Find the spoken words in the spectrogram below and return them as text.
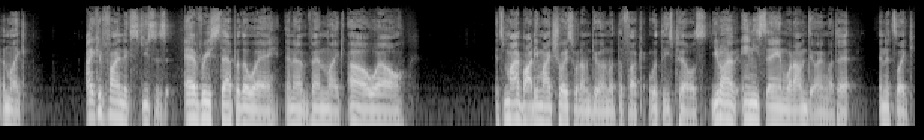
And like, I could find excuses every step of the way and I've been like, oh, well, it's my body, my choice what I'm doing with the fuck, with these pills. You don't have any say in what I'm doing with it. And it's like,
